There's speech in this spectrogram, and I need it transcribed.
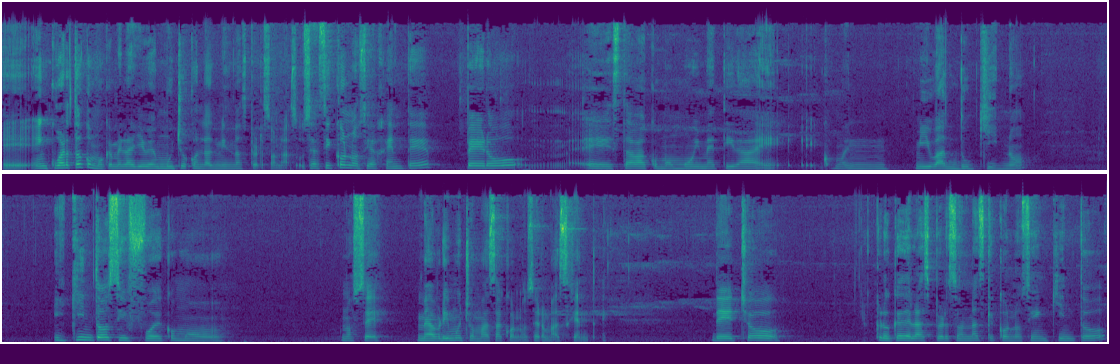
eh, en cuarto como que me la llevé mucho con las mismas personas. O sea, sí conocía gente, pero eh, estaba como muy metida eh, como en mi banduki, ¿no? Y quinto sí fue como, no sé, me abrí mucho más a conocer más gente. De hecho, creo que de las personas que conocí en quinto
